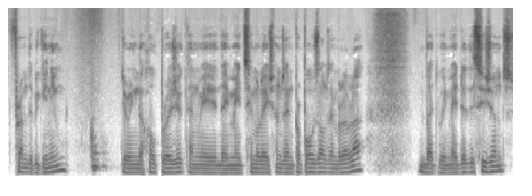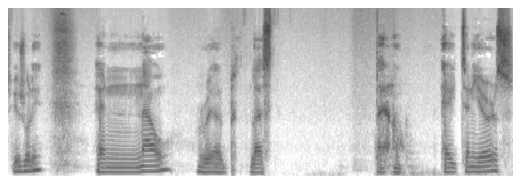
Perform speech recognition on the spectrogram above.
from the beginning during the whole project, and we they made simulations and proposals and blah blah. But we made the decisions usually, and now re- last I don't know eight ten years.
